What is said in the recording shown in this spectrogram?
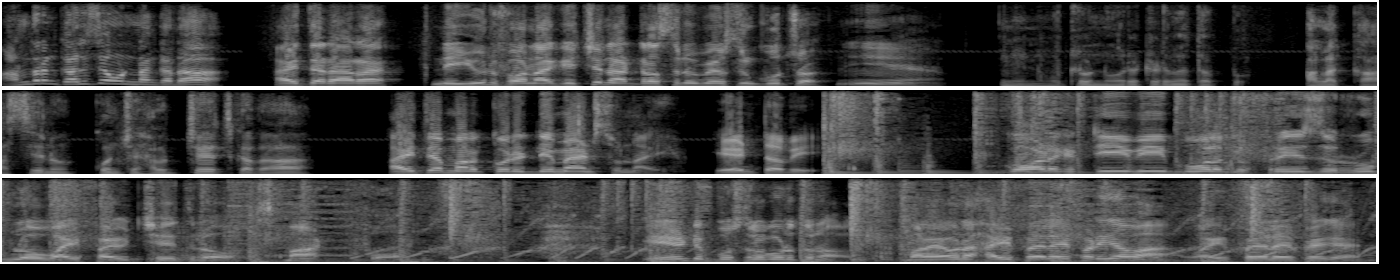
అందరం కలిసే ఉన్నాం కదా. అయితే రారా నీ యూనిఫామ్ నాకు ఇచ్చి నా డ్రెస్ నువ్వు వేసుకుని కూర్చో. నీ నోట్లో నోరెట్టడమే తప్పు. అలా కాసీను కొంచెం హెల్ప్ చేయొచ్చు కదా. అయితే మనకు కొన్ని డిమాండ్స్ ఉన్నాయి. ఏంటవి? గోడకి టీవీ మూలకి ఫ్రిజ్ రూమ్లో వైఫై చేతిలో స్మార్ట్ ఫోన్. ఏంటి బుసలు కొడుతున్నావు? మనం ఏమైనా హైఫై లైఫ్ అడిగామా? వైఫై లైఫేగా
